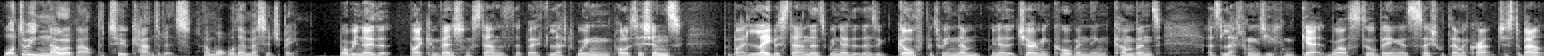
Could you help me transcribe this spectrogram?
What do we know about the two candidates and what will their message be? Well, we know that by conventional standards, they're both left wing politicians. But by Labour standards, we know that there's a gulf between them. We know that Jeremy Corbyn, the incumbent, as left wing as you can get while still being a social democrat, just about.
